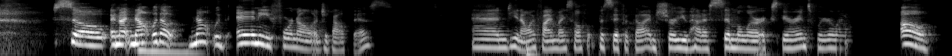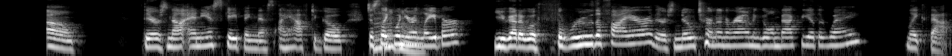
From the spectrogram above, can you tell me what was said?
so, and I, not without, mm. not with any foreknowledge about this. And, you know, I find myself at Pacifica. I'm sure you had a similar experience where you're like, oh, oh, there's not any escaping this. I have to go. Just like mm-hmm. when you're in mm-hmm. labor, you got to go through the fire. There's no turning around and going back the other way, like that.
